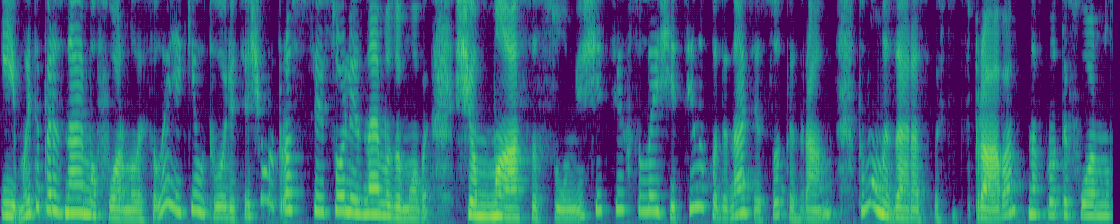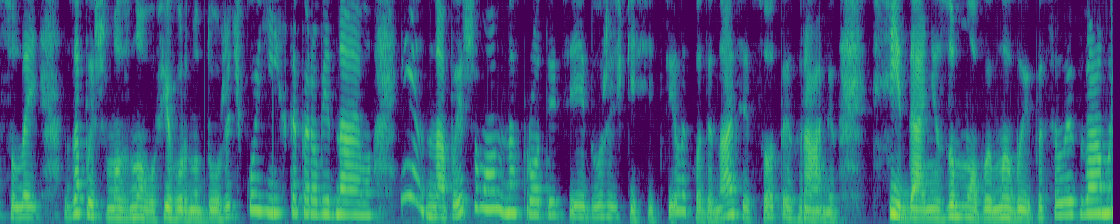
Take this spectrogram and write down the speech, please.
і ми тепер знаємо формули солей, які утворюються. Що ми просто цієї солі знаємо з умови, що маса суміші цих солей 6,11 грами. Тому ми зараз ось тут справа навпроти формул солей запишемо знову фігурну дужечку, їх тепер об'єднаємо, і напишемо навпроти цієї дужечки 6,11 грамів. Всі дані з умови ми виписали з вами.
